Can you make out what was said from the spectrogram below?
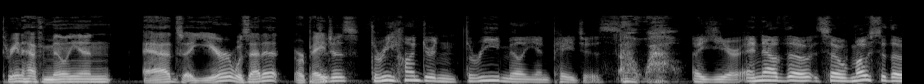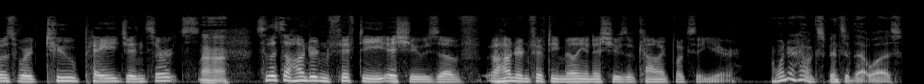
three and a half million ads a year? Was that it? Or pages? 303 million pages Oh, wow. a year. And now though, so most of those were two page inserts. Uh huh. So that's 150 issues of, 150 million issues of comic books a year. I wonder how expensive that was.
